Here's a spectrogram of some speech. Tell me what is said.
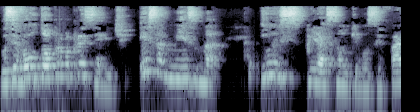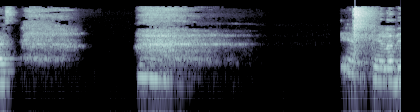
Você voltou para o presente. Essa mesma inspiração que você faz é aquela de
